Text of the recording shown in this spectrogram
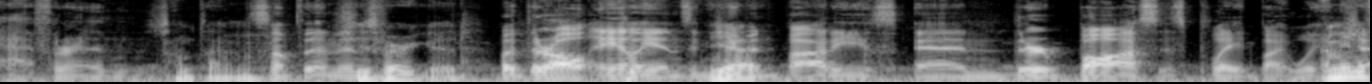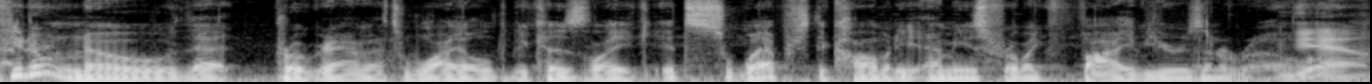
Catherine something. something. She's and- very good. But they're all aliens in Yeah. human bodies, and their boss is played by William. I mean, if you don't know that program, that's wild because like it swept the comedy Emmys for like five years in a row. yeah,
